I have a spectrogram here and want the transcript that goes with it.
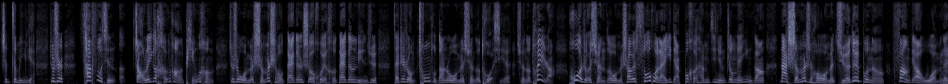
这这么一点，就是。他父亲找了一个很好的平衡，就是我们什么时候该跟社会和该跟邻居在这种冲突当中，我们选择妥协、选择退让，或者选择我们稍微缩回来一点，不和他们进行正面硬刚。那什么时候我们绝对不能放掉我们的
